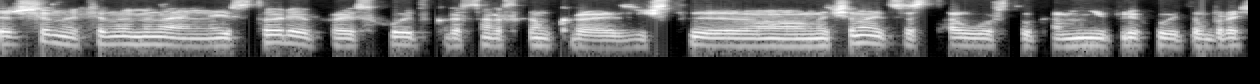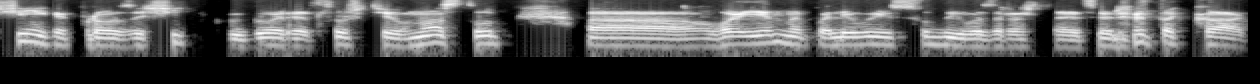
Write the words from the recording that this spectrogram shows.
Совершенно феноменальная история происходит в Краснодарском крае. Значит, э, начинается с того, что ко мне приходит обращение как правозащитнику и говорят, слушайте, у нас тут а, военно-полевые суды возрождаются. Я говорю, это как?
